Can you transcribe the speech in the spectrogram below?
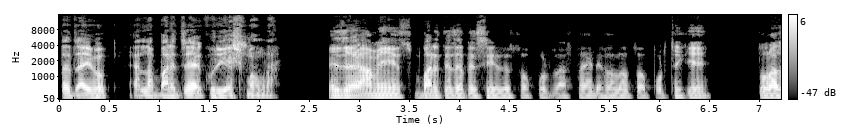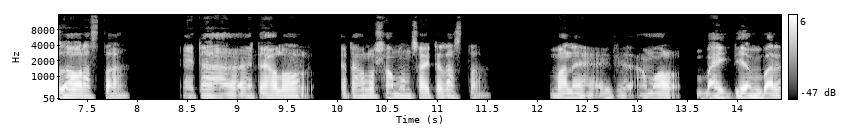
তা যাই হোক, আল্লাহ বাড়ি যায় ঘুরে আসব আমরা। এই যে, আমি বাড়িতে যেতেছি যে চপ্পট রাস্তা, এটা হলো চপ্পট থেকে তোরা যাওয়া রাস্তা। এটা এটা হলো এটা হলো সামন সাইটের রাস্তা। মানে এই যে আমার বাইক দিয়ে আমি বাড়ি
